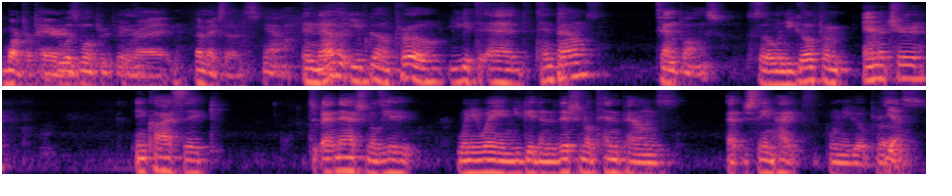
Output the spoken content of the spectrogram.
more prepared. was more prepared. right. That makes sense. Yeah, And now that you've gone pro, you get to add 10 pounds. ten pounds. So when you go from amateur in classic to at nationals, you when you're weighing, you get an additional 10 pounds at your same height when you go pro. Yes,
